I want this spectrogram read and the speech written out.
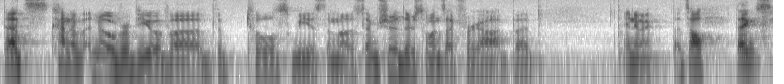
that's kind of an overview of uh, the tools we use the most. I'm sure there's ones I forgot, but anyway, that's all. Thanks.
